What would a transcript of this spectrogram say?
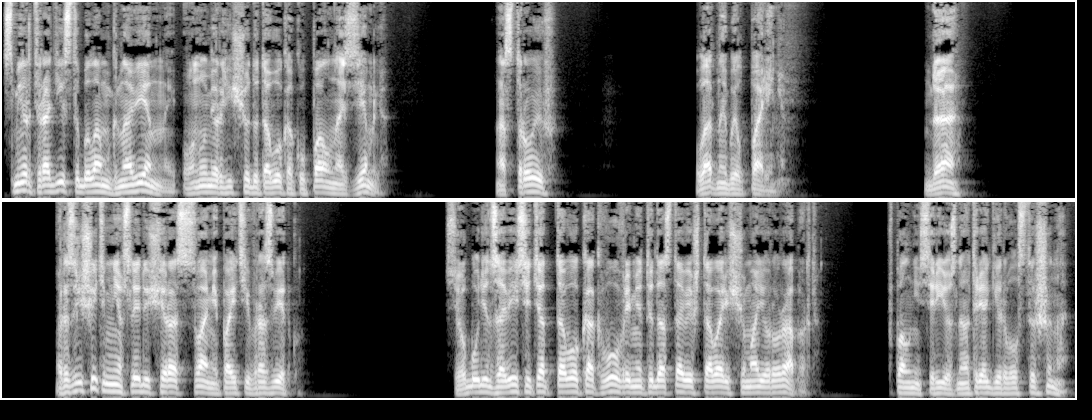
Смерть радиста была мгновенной, он умер еще до того, как упал на землю. Остроев... Ладный был парень. «Да». «Разрешите мне в следующий раз с вами пойти в разведку?» «Все будет зависеть от того, как вовремя ты доставишь товарищу майору рапорт», вполне серьезно отреагировал старшина.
